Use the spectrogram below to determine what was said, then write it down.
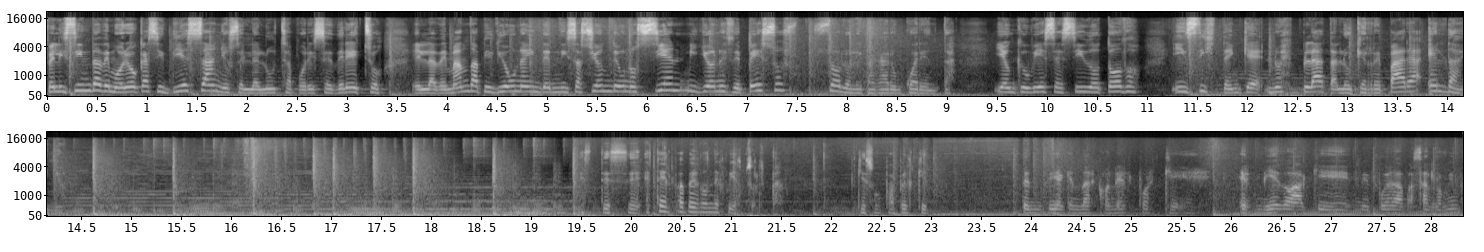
Felicinda demoró casi 10 años en la lucha por ese derecho. En la demanda pidió una indemnización de unos 100 millones de pesos, solo le pagaron 40. Y aunque hubiese sido todo, insiste en que no es plata lo que repara el daño. Este es, el papel donde fui absuelta, que es un papel que tendría que andar con él porque el miedo a que me pueda pasar lo mismo.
